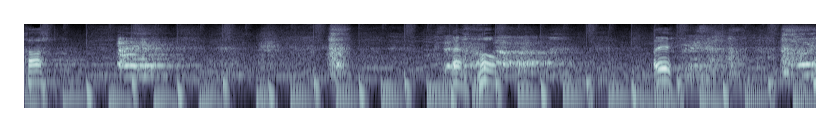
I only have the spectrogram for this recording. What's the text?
하. 어. 에 이.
